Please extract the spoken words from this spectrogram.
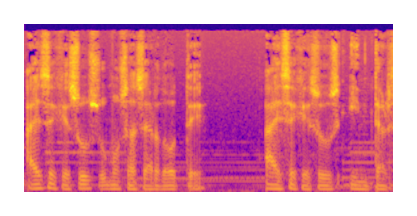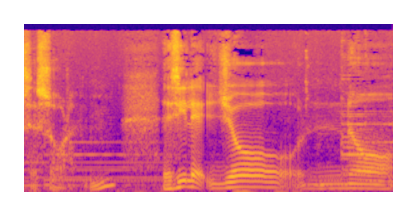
a ese Jesús sumo sacerdote, a ese Jesús intercesor. Decirle, yo no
